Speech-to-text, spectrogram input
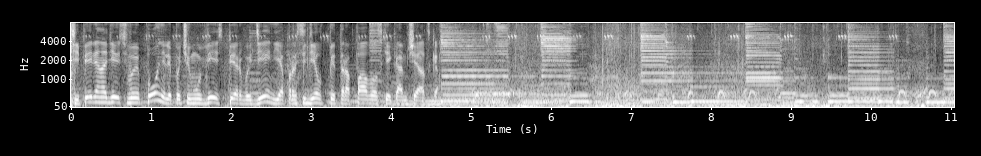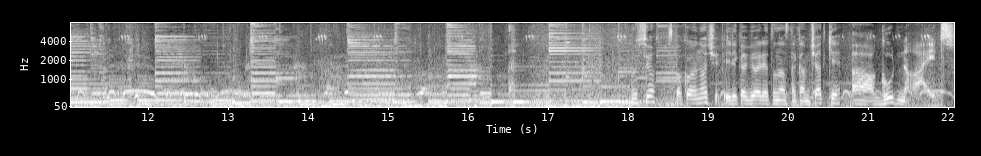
Теперь, я надеюсь, вы поняли, почему весь первый день я просидел в Петропавловске-Камчатском. Ну все, спокойной ночи, или, как говорят у нас на Камчатке, uh, good night.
